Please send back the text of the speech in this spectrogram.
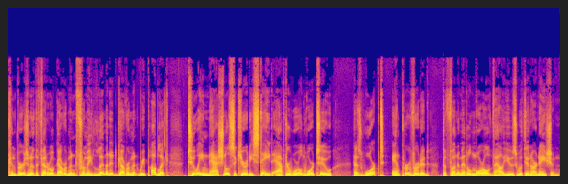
conversion of the federal government from a limited government republic to a national security state after World War II has warped and perverted the fundamental moral values within our nation.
